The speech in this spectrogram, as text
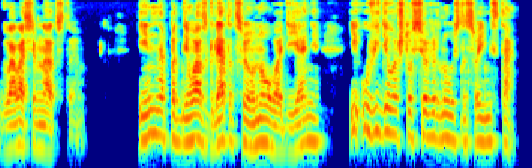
Глава 17. Инна подняла взгляд от своего нового одеяния и увидела, что все вернулось на свои места.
